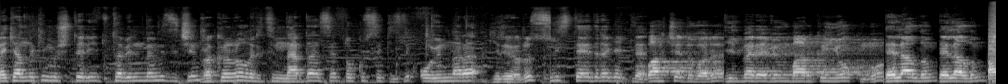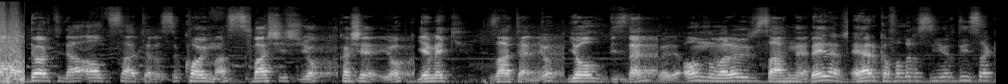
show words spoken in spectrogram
Mekandaki müşteriyi tutabilmemiz için rock'n'roll ritimlerdense 9-8'lik oyunlara giriyoruz. Listeye direkt ekle. Bahçe duvarı, Dilber evin barkın yok mu? Delalım, delalım. Ama 4 ila 6 saat arası koymaz. Bahşiş yok, kaşe yok, yemek zaten yok. Yol bizden. Böyle 10 numara bir sahne. Beyler eğer kafaları sıyırdıysak,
